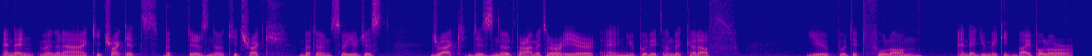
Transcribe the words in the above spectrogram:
And then we're gonna key track it, but there's no key track button, so you just drag this node parameter here and you put it on the cutoff. You put it full on and then you make it bipolar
